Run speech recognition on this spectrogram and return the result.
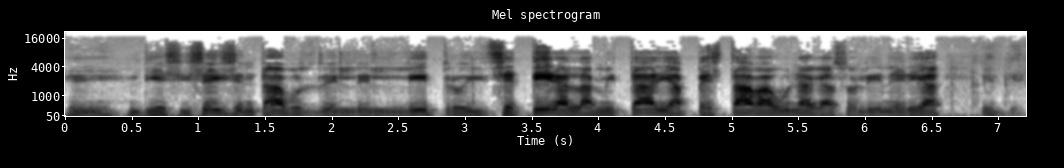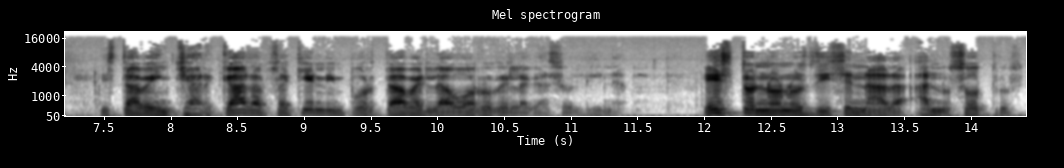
16 eh, centavos del, litro y se tira la mitad y apestaba una gasolinería, eh, estaba encharcada, pues a quién le importaba el ahorro de la gasolina. Esto no nos dice nada a nosotros,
